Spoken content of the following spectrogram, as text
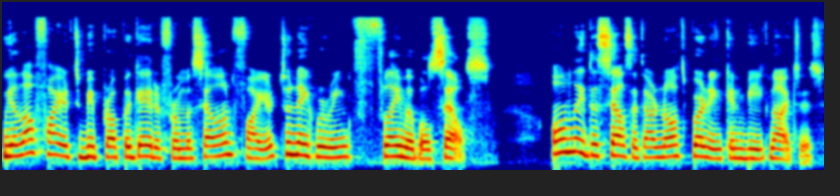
We allow fire to be propagated from a cell on fire to neighboring flammable cells. Only the cells that are not burning can be ignited.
